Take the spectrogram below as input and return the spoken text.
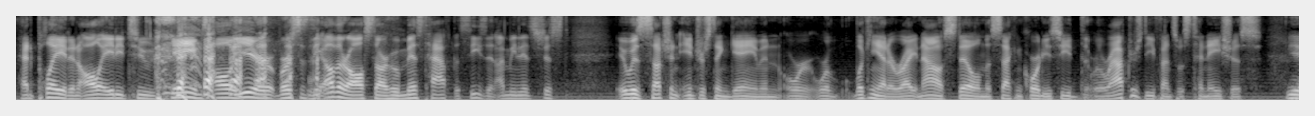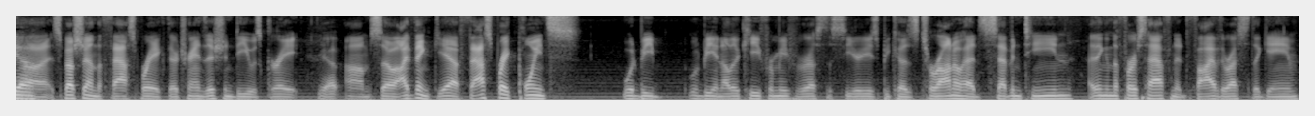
had played in all 82 games all year versus the other all star who missed half the season. I mean, it's just it was such an interesting game, and we're, we're looking at it right now. Still in the second quarter, you see the Raptors' defense was tenacious. Yeah. uh, especially on the fast break, their transition D was great. Yep. Um, so I think yeah, fast break points would be would be another key for me for the rest of the series because Toronto had 17, I think, in the first half and had five the rest of the game.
